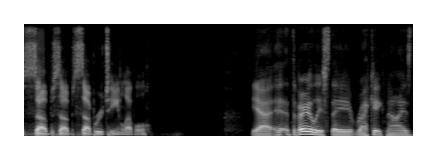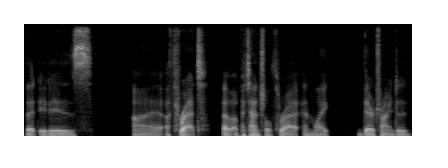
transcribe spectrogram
sub sub sub routine level. Yeah, at the very least, they recognize that it is uh, a threat, a, a potential threat, and like they're trying to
